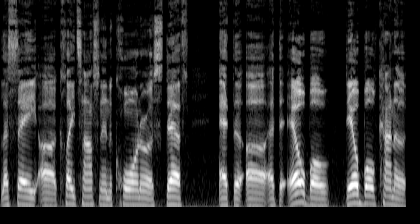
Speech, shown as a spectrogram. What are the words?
let's say uh, Klay Thompson in the corner or Steph at the uh, at the elbow. They'll both kind of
